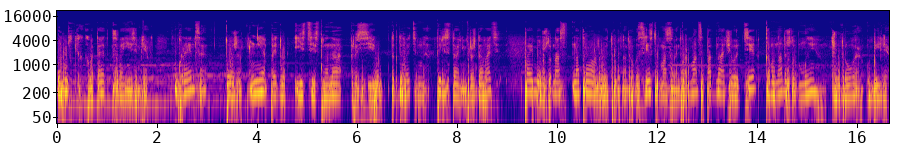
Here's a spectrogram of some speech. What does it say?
у русских хватает своей земли. Украинцы тоже не пойдут, естественно, на Россию. Так давайте мы перестанем враждовать поймем, что нас натравливают друг на друга средства массовой информации, подначивают те, кому надо, чтобы мы друг друга убили.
